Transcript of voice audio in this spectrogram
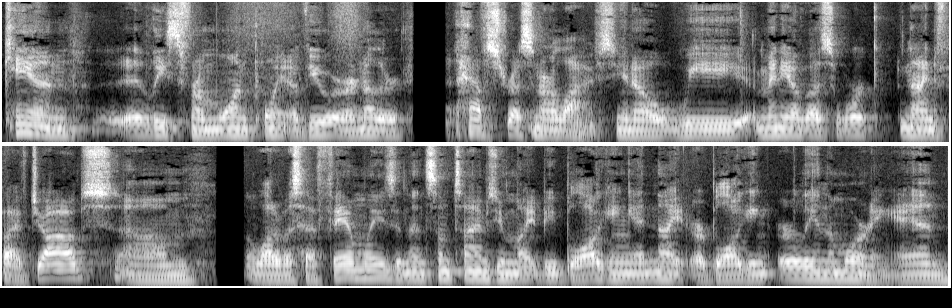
can, at least from one point of view or another, have stress in our lives. You know, we, many of us work nine to five jobs. Um, a lot of us have families, and then sometimes you might be blogging at night or blogging early in the morning. And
